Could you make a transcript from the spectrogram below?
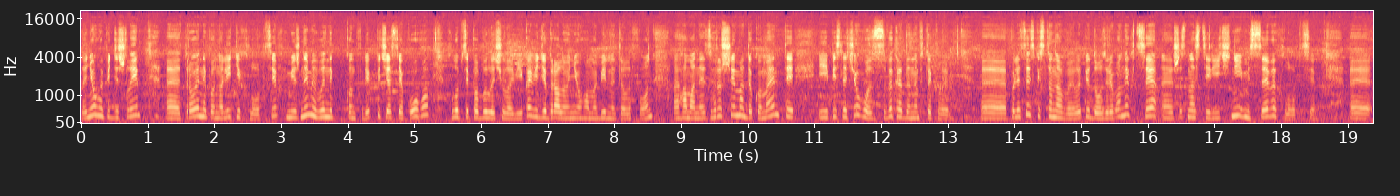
До нього підійшли е, троє неповнолітніх хлопців. Між ними виник конфлікт, під час якого хлопці побили чоловіка, відібрали у нього мобільний телефон, гаманець з грошима, документи, і після чого з викраденим втекли. Е, Поліцейські встановили підозрюваних. Це е, 16-річні місцеві хлопці. Е,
